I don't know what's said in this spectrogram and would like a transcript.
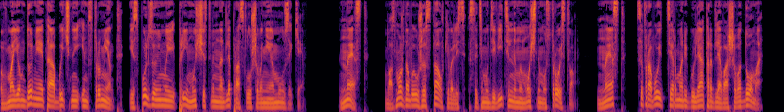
В моем доме это обычный инструмент, используемый преимущественно для прослушивания музыки. Nest. Возможно, вы уже сталкивались с этим удивительным и мощным устройством. Nest — цифровой терморегулятор для вашего дома,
